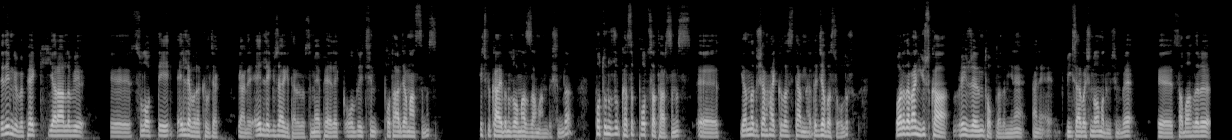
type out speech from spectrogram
Dediğim gibi pek yararlı bir e, slot değil. Elle bırakılacak. Yani elle güzel gider orası. MPRek olduğu için pot harcamazsınız. Hiçbir kaybınız olmaz zaman dışında. Potunuzu kasıp pot satarsınız. E, yanına düşen high class itemlerde cabası olur. Bu arada ben 100k ve üzerini topladım yine. Hani bilgisayar başında olmadığım için ve e, sabahları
